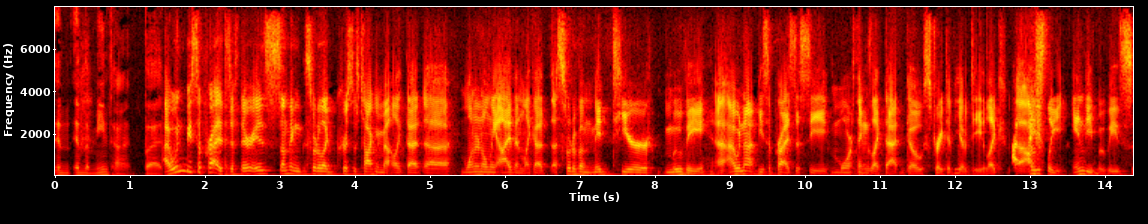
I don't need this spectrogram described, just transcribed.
in in the meantime. But I wouldn't be surprised if there is something sort of like Chris was talking about, like that uh, one and only Ivan, like a, a sort of a mid tier movie. Uh, I would not be surprised to see more things like that go straight to VOD. Like uh, obviously indie movies,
